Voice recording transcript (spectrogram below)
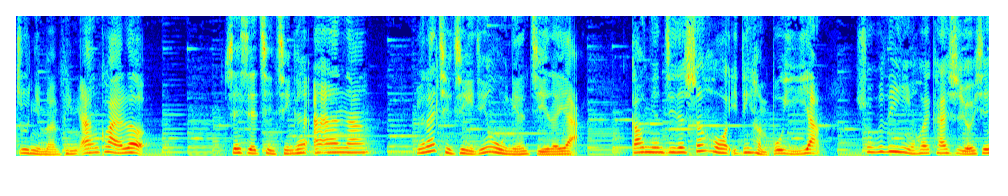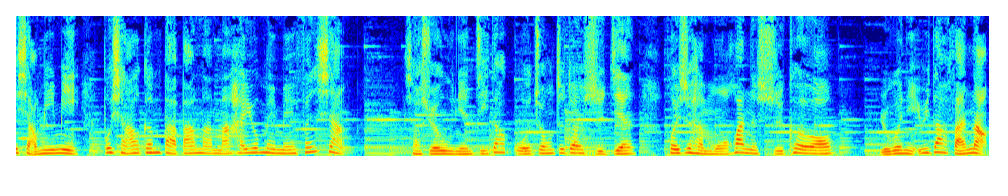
祝你们平安快乐。谢谢晴晴跟安安呐、啊，原来晴晴已经五年级了呀，高年级的生活一定很不一样，说不定也会开始有一些小秘密，不想要跟爸爸妈妈还有妹妹分享。小学五年级到国中这段时间会是很魔幻的时刻哦。如果你遇到烦恼，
